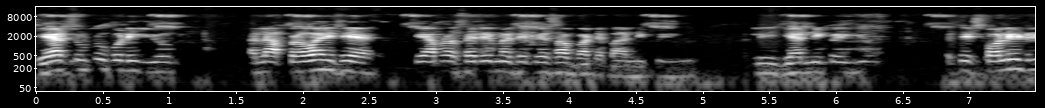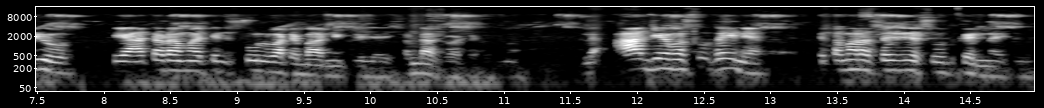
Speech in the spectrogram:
ઝેર છૂટું પડી ગયું, એટલે આ પ્રવાહી છે એ આપણા શરીરમાંથી પેશાબ માટે બહાર નીકળી ગયું. એટલે એ ઝેર નીકળી ગયું. પછી સોલિડ રહ્યું એ આંતરડામાંથી સ્ટૂલ વાટે બહાર નીકળી જાય, સંડાસ વાટે. એટલે આ જે વસ્તુ થઈ ને, એ તમારા શરીરને શુદ્ધ કરી નાખ્યું.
